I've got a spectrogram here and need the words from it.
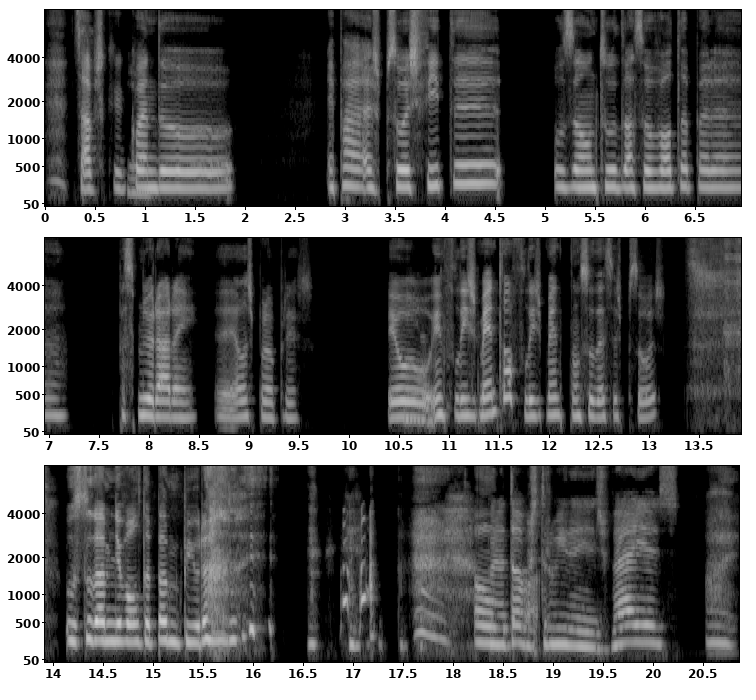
Sabes que Yeah. quando epá, as pessoas fit usam tudo à sua volta para, para se melhorarem eh, elas próprias. Eu, Yeah. infelizmente ou felizmente, não sou dessas pessoas. Uso tudo à minha volta para me piorar. Para te obstruírem as veias. Ai.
